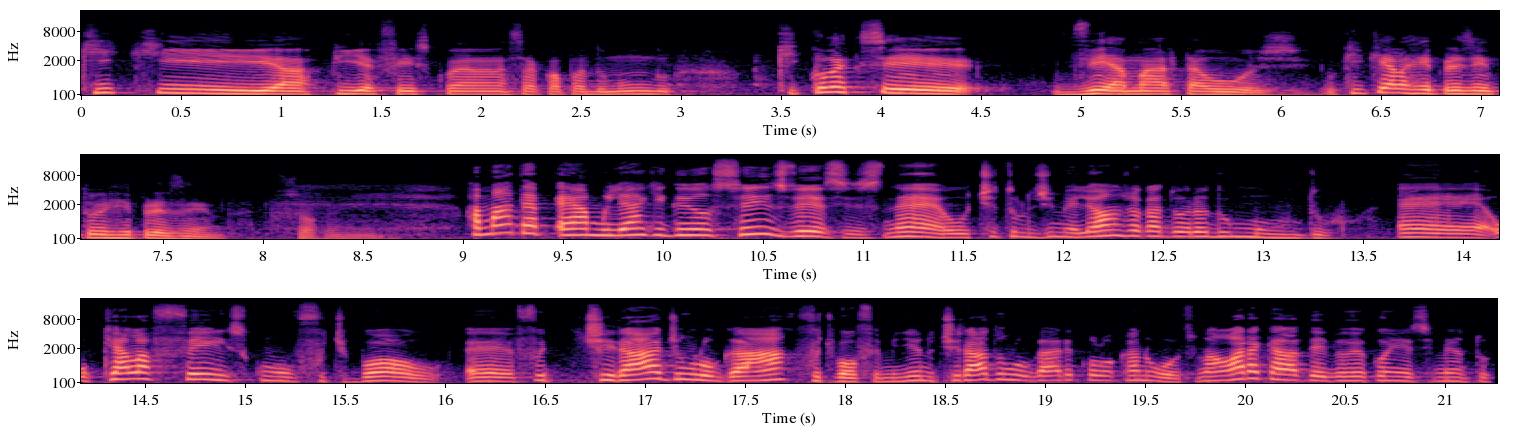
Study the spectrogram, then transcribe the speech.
que, que a Pia fez com ela nessa Copa do Mundo, que, como é que você vê a Marta hoje? O que, que ela representou e representa? A Marta é a mulher que ganhou seis vezes né, o título de melhor jogadora do mundo. É, o que ela fez com o futebol é, foi tirar de um lugar, futebol feminino, tirar de um lugar e colocar no outro. Na hora que ela teve o reconhecimento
